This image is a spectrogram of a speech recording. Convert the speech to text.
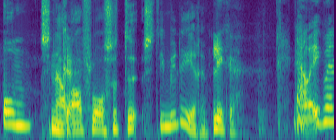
Om snel aflossen te stimuleren. Lieke. Nou, ik ben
